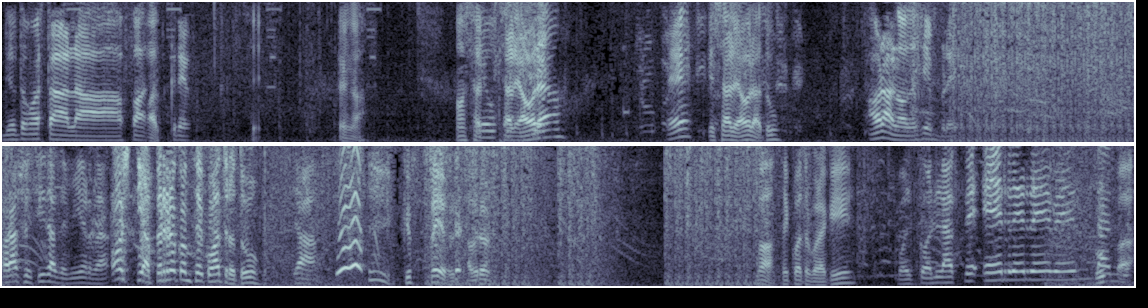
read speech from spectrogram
Yo tengo hasta la FAT, creo. Sí. Venga. Vamos a ver. Creo ¿Qué sale ahora? ¿Eh? ¿Qué sale ahora, tú? Ahora lo de siempre. Ahora suicidas de mierda. ¡Hostia, perro con C4, tú! Ya. ¡Qué feo, cabrón! Va, C4 por aquí. Voy con la CR reventando. Upa.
